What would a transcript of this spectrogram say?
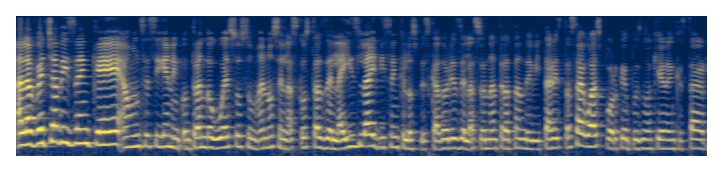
A la fecha dicen que aún se siguen encontrando huesos humanos en las costas de la isla y dicen que los pescadores de la zona tratan de evitar estas aguas porque pues no quieren que estar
